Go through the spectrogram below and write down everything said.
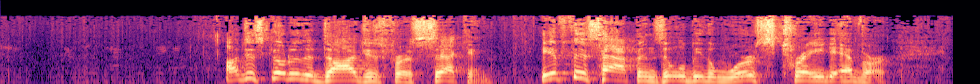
I'll just go to the Dodgers for a second. If this happens, it will be the worst trade ever.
